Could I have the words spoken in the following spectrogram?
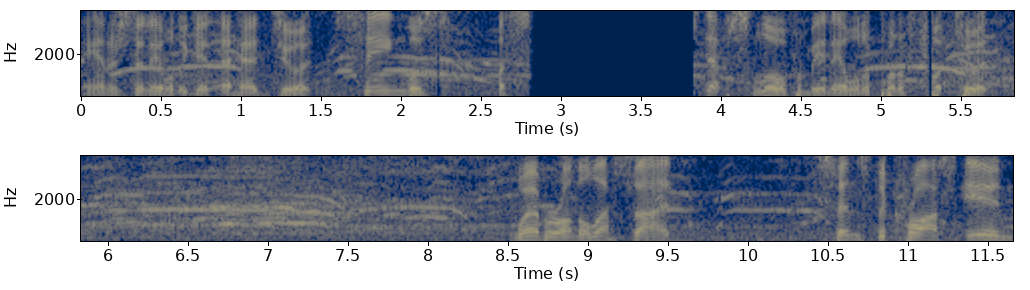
Anderson able to get ahead to it. Singh was a step slow from being able to put a foot to it. Weber on the left side sends the cross in,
